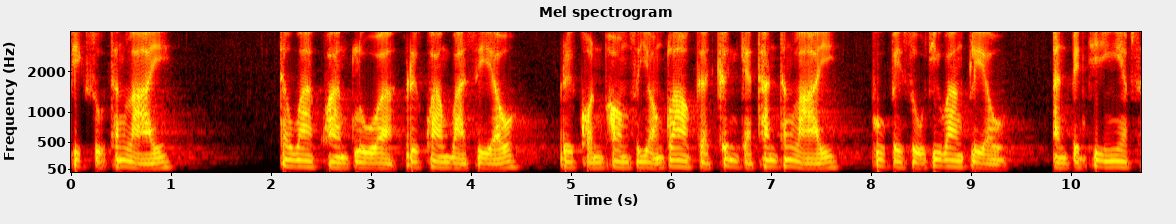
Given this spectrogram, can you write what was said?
ภิกษุทั้งหลาย ถ้าว่าความกลัวหรือความหวาดเสียว หรือขนพองสยองกล้าวเกิดขึ้นแก่ท่านทั้งหลาย ผู้ไปสู่ที่ว่างเปลี่ยว อันเป็นที่เงียบส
